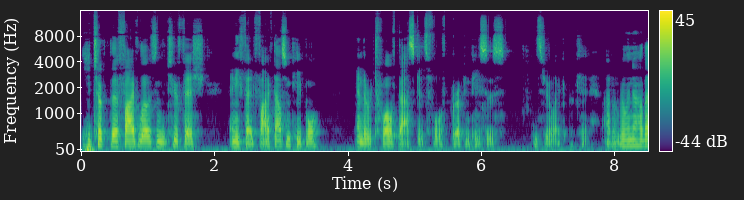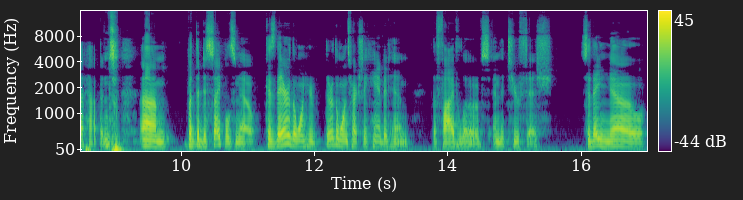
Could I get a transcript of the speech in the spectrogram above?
he took the five loaves and the two fish and he fed five thousand people, and there were twelve baskets full of broken pieces. And so you're like, okay, I don't really know how that happened, um, but the disciples know because they're the one who they're the ones who actually handed him the five loaves and the two fish, so they know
